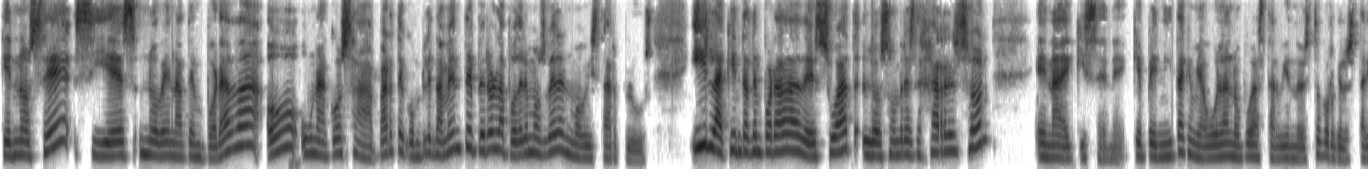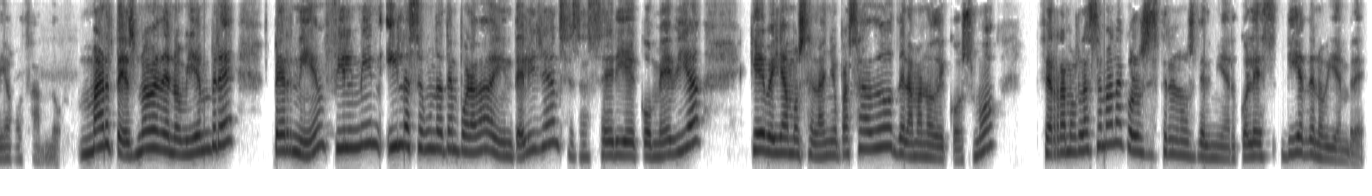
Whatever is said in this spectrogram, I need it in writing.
que no sé si es novena temporada o una cosa aparte completamente, pero la podremos ver en Movistar Plus. Y la quinta temporada de SWAT, Los Hombres de Harrison, en AXN. Qué penita que mi abuela no pueda estar viendo esto porque lo estaría gozando. Martes 9 de noviembre, Pernie en Filming y la segunda temporada de Intelligence, esa serie comedia que veíamos el año pasado de la mano de Cosmo. Cerramos la semana con los estrenos del miércoles 10 de noviembre.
